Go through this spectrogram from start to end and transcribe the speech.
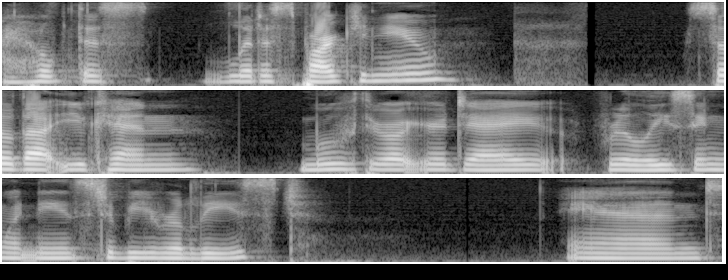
I hope this lit a spark in you so that you can move throughout your day releasing what needs to be released and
